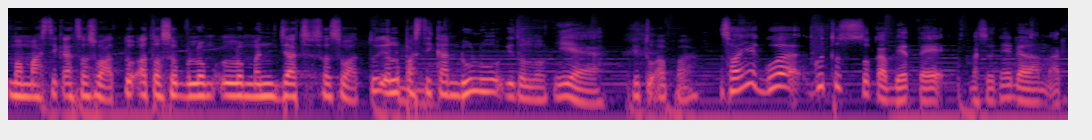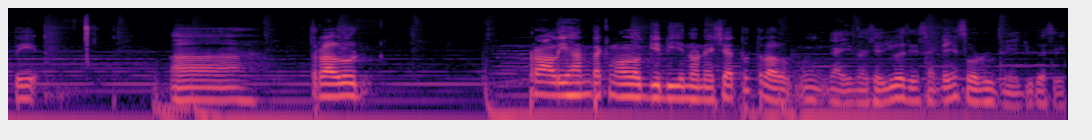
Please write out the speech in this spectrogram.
memastikan sesuatu atau sebelum lu menjudge sesuatu ya lu Hmm. pastikan dulu gitu loh. iya Itu apa? soalnya gue gue tuh suka bete maksudnya dalam arti eh terlalu peralihan teknologi di Indonesia tuh terlalu nggak Indonesia juga sih kayaknya seluruh dunia juga sih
